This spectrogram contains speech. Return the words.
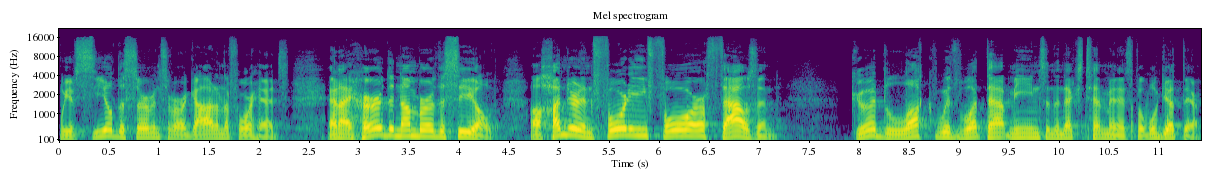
we have sealed the servants of our God on the foreheads. And I heard the number of the sealed 144,000. Good luck with what that means in the next 10 minutes, but we'll get there.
